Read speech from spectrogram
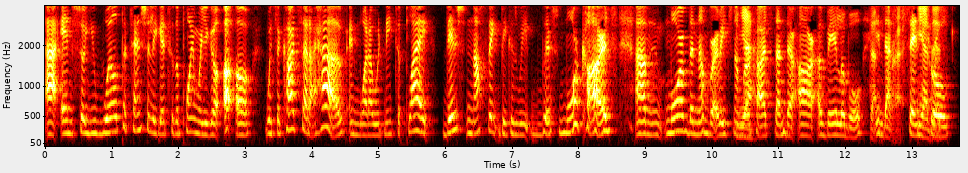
uh, and so you will potentially get to the point where you go, uh oh, with the cards that I have and what I would need to play, there's nothing because we there's more cards, um, more of the number of each number of cards than there are available in that right. Central. there's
